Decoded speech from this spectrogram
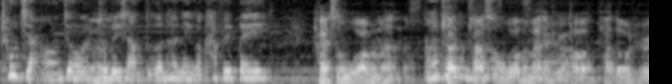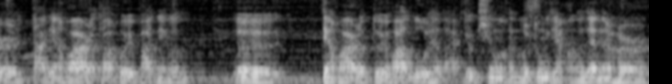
抽奖，就嗯特别想得他那个咖啡杯。他还送 Walkman 呢。啊他他真的吗送那我不 Walkman 的时候，他都是打电话的，他会把那个呃电话的对话录下来，就听了很多中奖的在那儿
